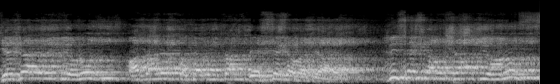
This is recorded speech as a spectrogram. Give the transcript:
Cezaevi diyoruz, Adalet Bakanımızdan destek alacağız. Lise kavşağı diyoruz,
